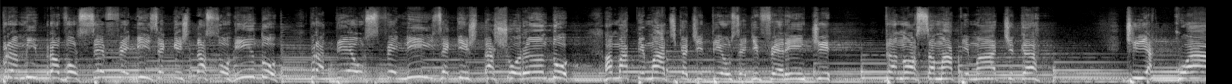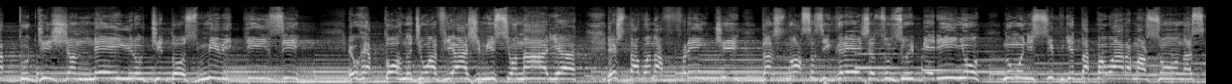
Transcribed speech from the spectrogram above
Para mim, para você, feliz é quem está sorrindo. Para Deus, feliz é quem está chorando. A matemática de Deus é diferente da nossa matemática dia 4 de janeiro de 2015, eu retorno de uma viagem missionária. Estava na frente das nossas igrejas dos Ribeirinho, no município de Itapauara, Amazonas,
